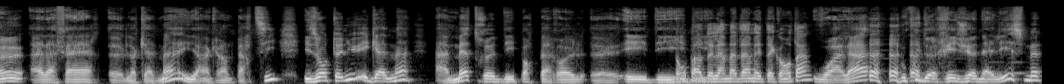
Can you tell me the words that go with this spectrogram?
un à la faire euh, localement et en grande partie. Ils ont tenu également à mettre des porte-paroles euh, et des. On parle des- de la madame était contente? voilà, beaucoup de régionalisme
